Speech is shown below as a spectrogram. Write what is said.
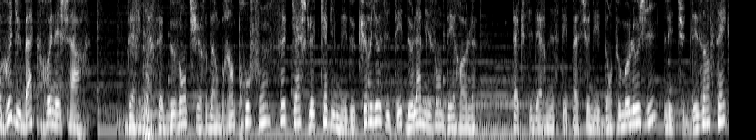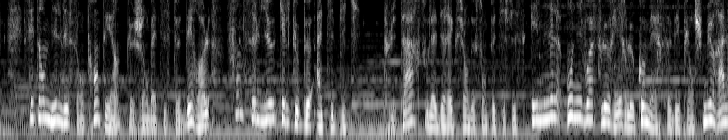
rue du Bac René Char. Derrière cette devanture d'un brin profond se cache le cabinet de curiosité de la maison d'Hérole. Taxidermiste et passionné d'entomologie, l'étude des insectes, c'est en 1831 que Jean-Baptiste Desrolles fonde ce lieu quelque peu atypique. Plus tard, sous la direction de son petit-fils Émile, on y voit fleurir le commerce des planches murales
